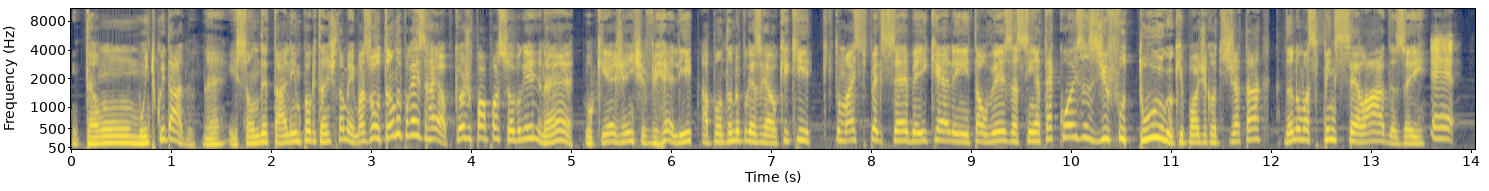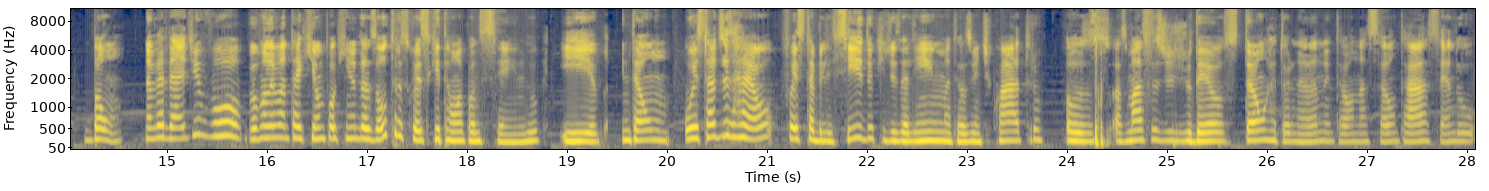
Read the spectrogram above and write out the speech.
Então, muito cuidado, né? Isso é um detalhe importante também. Mas voltando para Israel, porque hoje o papo é sobre, né, o que a gente vê ali apontando para Israel. O que, que, que tu mais percebe aí, Kellen? E talvez, assim, até coisas de futuro que pode acontecer. Já tá dando umas pinceladas aí. É, bom, na verdade, vou vamos levantar aqui um pouquinho das outras coisas que estão acontecendo. E então, o Estado de Israel foi estabelecido, que diz ali em Mateus 24. Os, as massas de judeus estão retornando, então a nação está sendo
